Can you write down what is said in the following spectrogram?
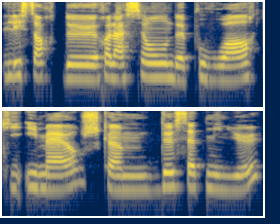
les sortes de relations de pouvoir qui émergent comme de cet milieu.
